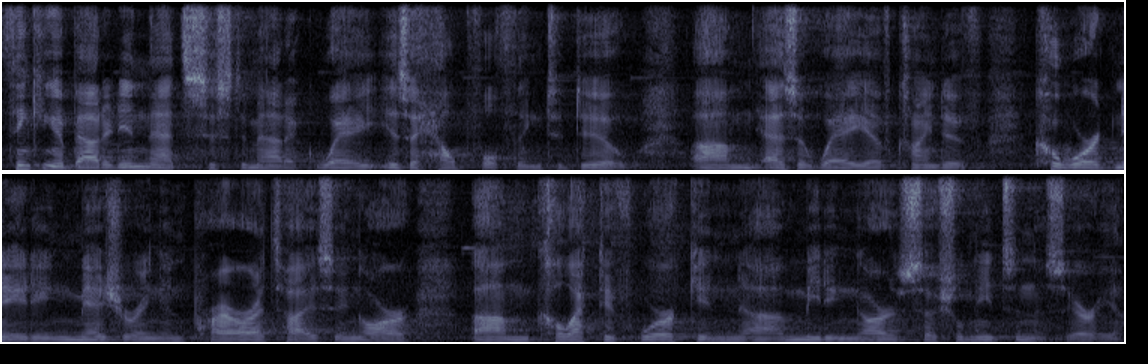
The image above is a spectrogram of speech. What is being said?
thinking about it in that systematic way is a helpful thing to do um, as a way of kind of coordinating, measuring, and prioritizing our um, collective work in uh, meeting our social needs in this area.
